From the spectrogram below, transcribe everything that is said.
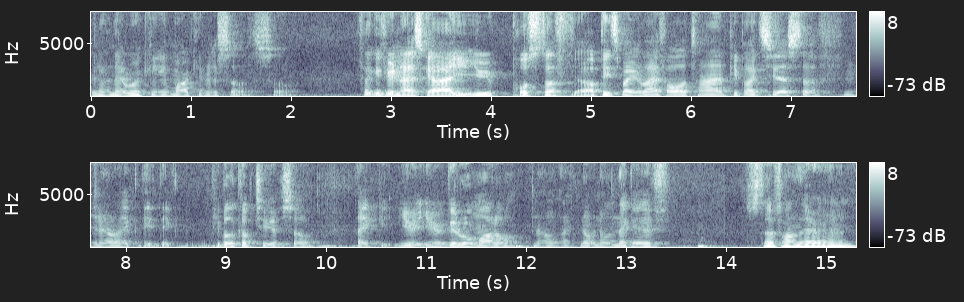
you know, networking and marketing themselves. So, feel like if you're a nice guy, you, you post stuff, uh, updates about your life all the time. People like to see that stuff. You know, like they, they people look up to you. So, like you're you're a good role model. You know, like no no negative stuff on there, and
